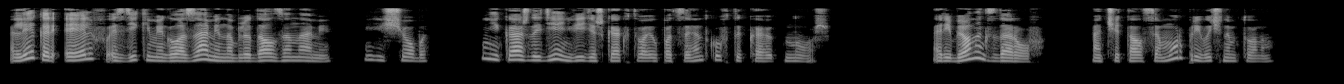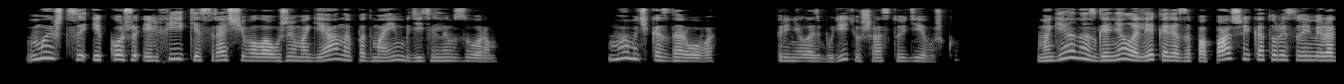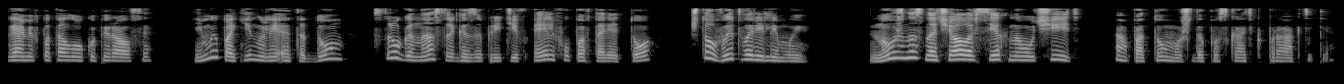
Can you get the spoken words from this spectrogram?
Лекарь-эльф с дикими глазами наблюдал за нами. Еще бы. Не каждый день видишь, как в твою пациентку втыкают нож. «Ребенок здоров», — отчитался Мур привычным тоном. Мышцы и кожу эльфийки сращивала уже Магиана под моим бдительным взором. «Мамочка здорова», — принялась будить ушастую девушку. Магиана сгоняла лекаря за папашей, который своими рогами в потолок упирался, и мы покинули этот дом, строго-настрого запретив эльфу повторять то, что вытворили мы. Нужно сначала всех научить, а потом уж допускать к практике.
